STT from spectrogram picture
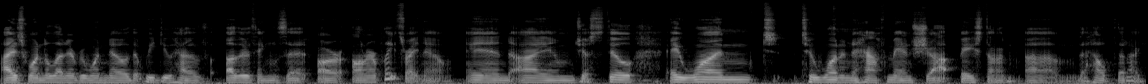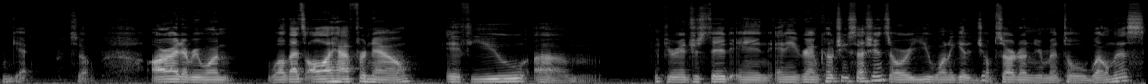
I just wanted to let everyone know that we do have other things that are on our plates right now. And I am just still a one to one and a half man shop based on um, the help that I can get. So, all right, everyone. Well, that's all I have for now. If you um, if you're interested in Enneagram coaching sessions or you want to get a jump start on your mental wellness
